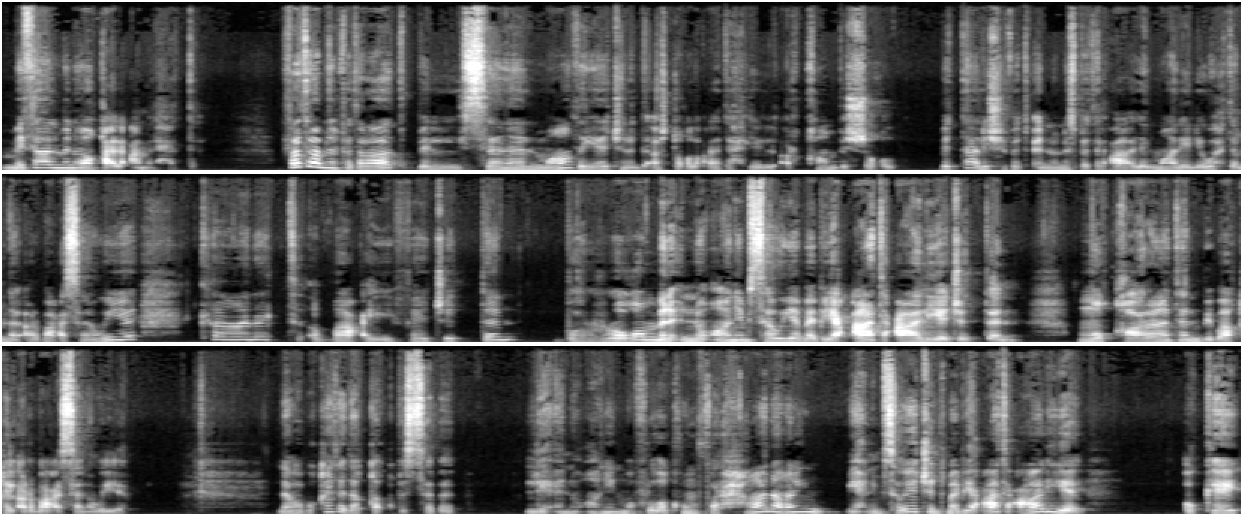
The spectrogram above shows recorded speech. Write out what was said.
مثال من واقع العمل حتى. فترة من الفترات بالسنة الماضية كنت أشتغل على تحليل الأرقام بالشغل بالتالي شفت أنه نسبة العائد المالي لوحدة من الأرباع السنوية كانت ضعيفة جدا بالرغم من أنه أنا مسوية مبيعات عالية جدا مقارنة بباقي الأرباع السنوية. لما بقيت أدقق بالسبب لأنه أنا المفروض أكون فرحانة أنا يعني مسوية كنت مبيعات عالية okay؟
